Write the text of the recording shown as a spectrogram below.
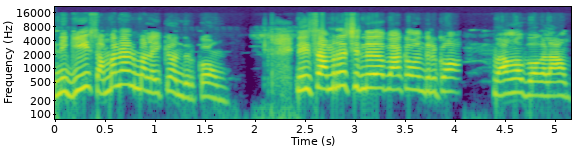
இன்னைக்கு சமணர் மலைக்கு வந்திருக்கோம். இன்னைக்கு சமர சின்னதை பார்க்க வந்திருக்கோம். வாங்க போகலாம்.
